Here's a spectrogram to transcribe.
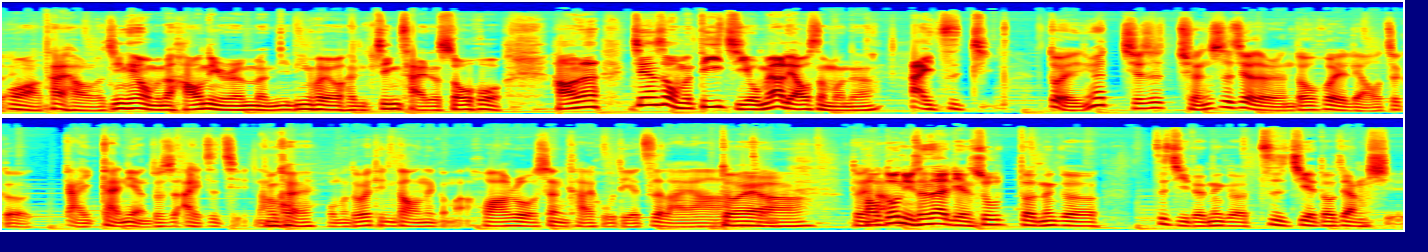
对，哇，太好了！今天我们的好女人们一定会有很精彩的收获。好呢，今天是我们第一集，我们要聊什么呢？爱自己。对，因为其实全世界的人都会聊这个。概概念就是爱自己，然后我们都会听到那个嘛，花若盛开，蝴蝶自来啊。对啊，对，好多女生在脸书的那个自己的那个字界都这样写。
